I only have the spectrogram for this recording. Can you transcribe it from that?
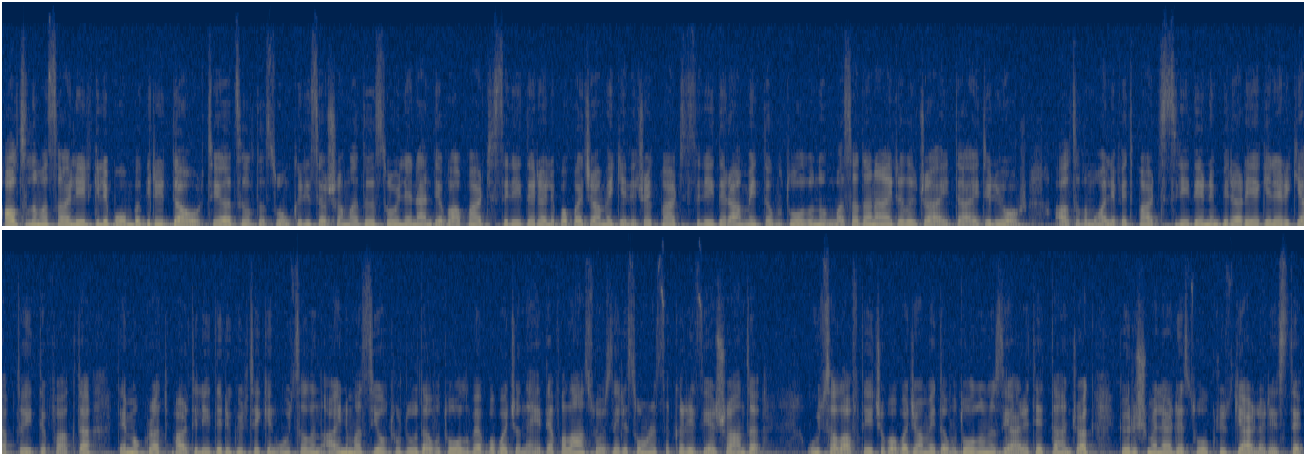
Altılı Masa ile ilgili bomba bir iddia ortaya atıldı. Son kriz aşamadığı söylenen Deva Partisi lideri Ali Babacan ve Gelecek Partisi lideri Ahmet Davutoğlu'nun masadan ayrılacağı iddia ediliyor. Altılı Muhalefet Partisi liderinin bir araya gelerek yaptığı ittifakta Demokrat Parti lideri Gültekin Uysal'ın aynı masaya oturduğu Davutoğlu ve Babacan'ı hedef alan sözleri sonrası kriz yaşandı. Uysal hafta içi Babacan ve Davutoğlu'nu ziyaret etti ancak görüşmelerde soğuk rüzgarlar esti.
